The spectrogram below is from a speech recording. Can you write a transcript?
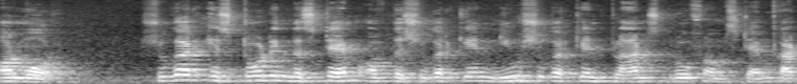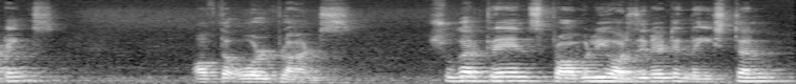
Or more. Sugar is stored in the stem of the sugarcane. New sugarcane plants grow from stem cuttings of the old plants. Sugar canes probably originated in eastern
